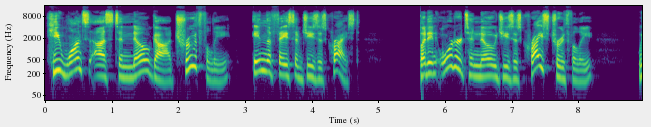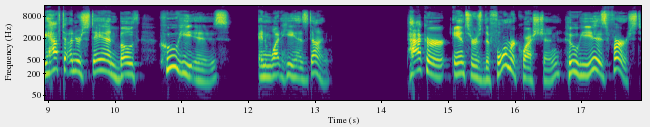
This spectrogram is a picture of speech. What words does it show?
He wants us to know God truthfully in the face of Jesus Christ. But in order to know Jesus Christ truthfully, we have to understand both who he is and what he has done. Packer answers the former question, who he is, first,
